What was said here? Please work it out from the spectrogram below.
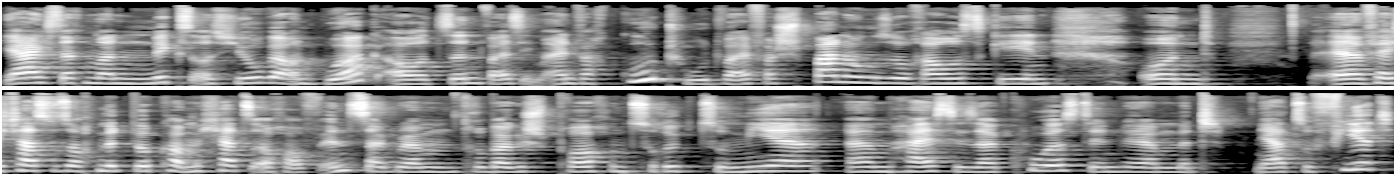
ja, ich sag mal, ein Mix aus Yoga und Workout sind, weil es ihm einfach gut tut, weil Verspannungen so rausgehen und äh, vielleicht hast du es auch mitbekommen, ich hatte es auch auf Instagram drüber gesprochen. Zurück zu mir ähm, heißt dieser Kurs, den wir mit, ja, zu viert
